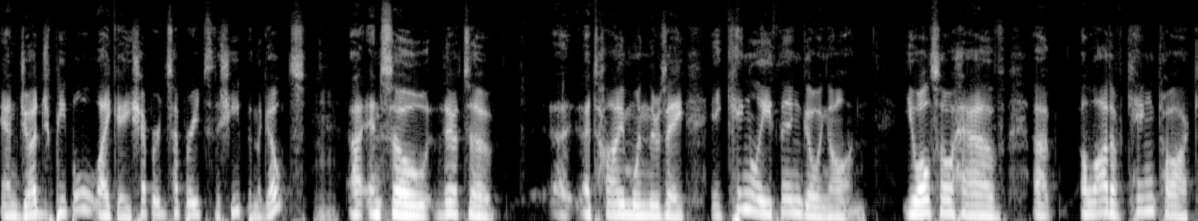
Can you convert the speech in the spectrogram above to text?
and judge people like a shepherd separates the sheep and the goats. Mm. Uh, and so that's a, a, a, time when there's a, a kingly thing going on. You also have uh, a lot of king talk,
